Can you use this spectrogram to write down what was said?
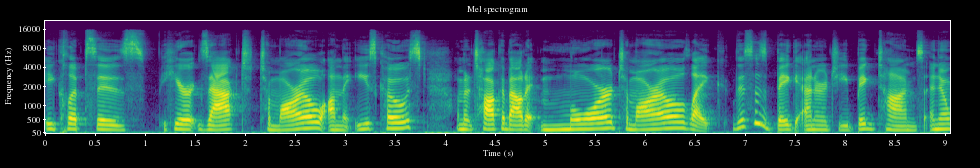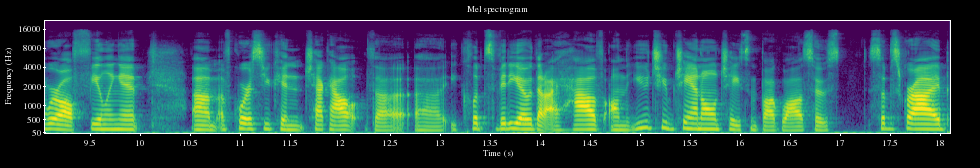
eclipse is here exact tomorrow on the East Coast. I'm going to talk about it more tomorrow. Like, this is big energy, big times. I know we're all feeling it. Um, of course, you can check out the uh, eclipse video that I have on the YouTube channel, Chasing Bagua. So, subscribe,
